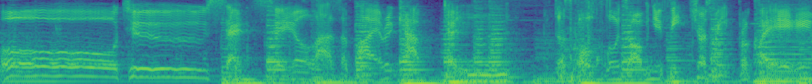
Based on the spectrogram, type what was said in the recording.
Oh, to set sail as a pirate captain. There's boatloads of new features we proclaim.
